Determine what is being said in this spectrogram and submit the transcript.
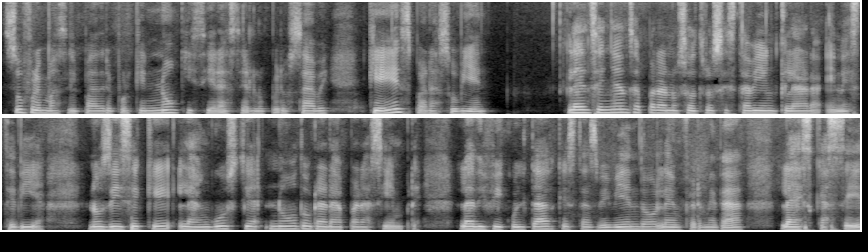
Sufre más el padre porque no quisiera hacerlo, pero sabe que es para su bien la enseñanza para nosotros está bien clara en este día. Nos dice que la angustia no durará para siempre. La dificultad que estás viviendo, la enfermedad, la escasez,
